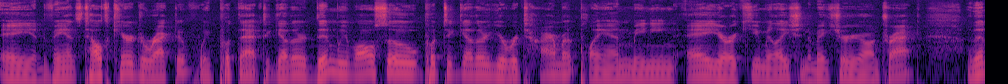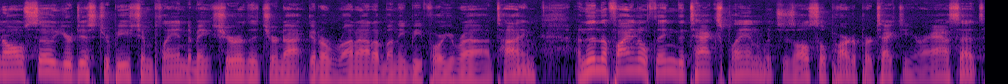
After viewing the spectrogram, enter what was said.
a advanced healthcare directive. We put that together. Then we've also put together your retirement plan, meaning a your accumulation to make sure you're on track, and then also your distribution plan to make sure that you're not going to run out of money before you run out of time. And then the final thing, the tax plan, which is also part of protecting your assets.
